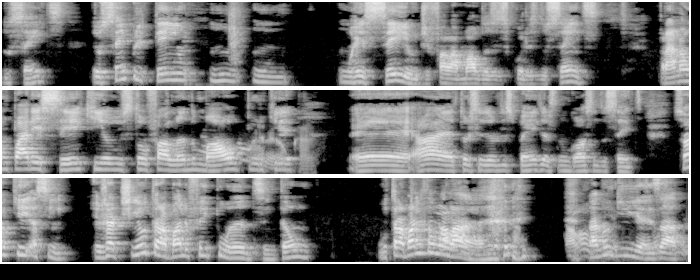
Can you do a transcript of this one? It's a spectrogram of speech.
do Saints. Eu sempre tenho um, um, um receio de falar mal das escolhas do Saints para não parecer que eu estou falando mal porque não, é, ah, é torcedor dos Panthers, não gosta do Saints. Só que, assim, eu já tinha o trabalho feito antes, então o trabalho estava tá lá. Tá, tá no guia, exato.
